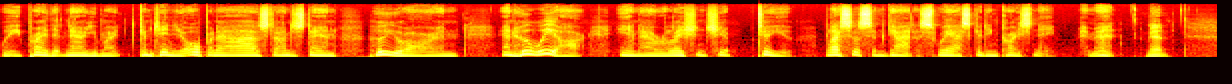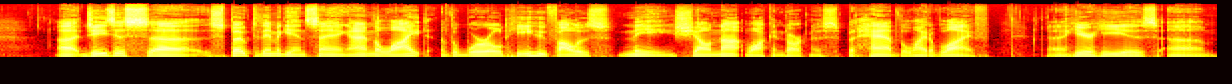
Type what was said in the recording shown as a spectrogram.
We pray that now you might continue to open our eyes to understand who you are and, and who we are in our relationship to you. Bless us and guide us. We ask it in Christ's name. Amen. Amen. Uh, Jesus uh, spoke to them again, saying, I am the light of the world. He who follows me shall not walk in darkness, but have the light of life. Uh, here he is um,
